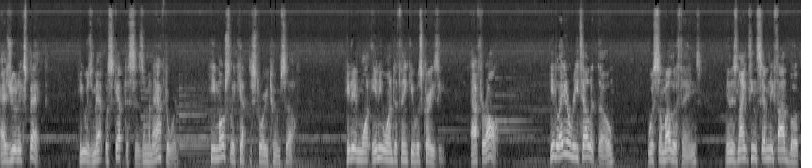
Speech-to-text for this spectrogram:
As you'd expect, he was met with skepticism, and afterward, he mostly kept the story to himself. He didn't want anyone to think he was crazy. After all, he'd later retell it, though, with some other things, in his 1975 book,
